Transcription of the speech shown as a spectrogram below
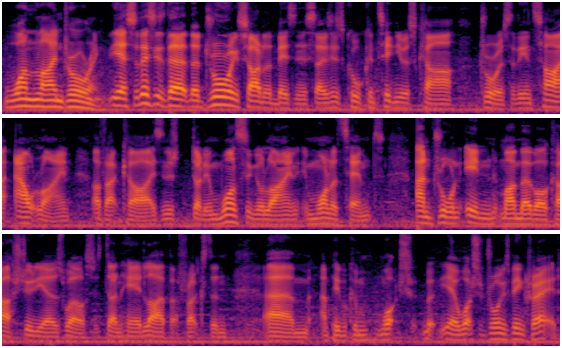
one line drawing. Yeah, so this is the, the drawing side of the business. So this is called continuous car drawing. So the entire outline of that car is just done in one single line, in one attempt, and drawn in my mobile car studio as well. So it's done here live at Thruxton, um, and people can watch, yeah, watch the drawings being created.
